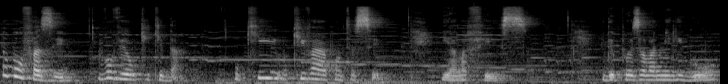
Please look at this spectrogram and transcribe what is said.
Eu vou fazer, vou ver o que que dá, o que, o que vai acontecer. E ela fez. E depois ela me ligou.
